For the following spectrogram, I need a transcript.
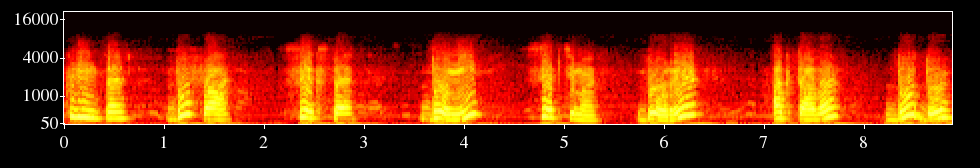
квинта до фа, секста до ми, септима до ре, октава до до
